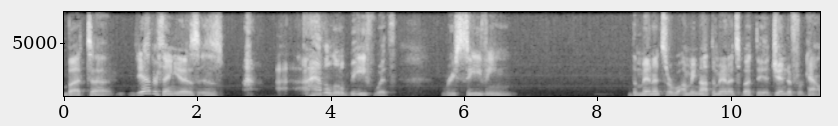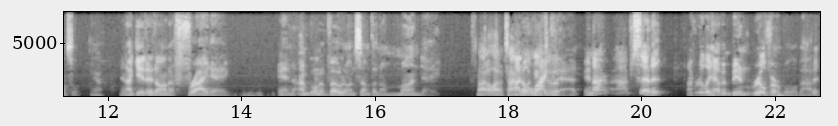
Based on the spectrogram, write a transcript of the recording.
But uh, the other thing is, is I I have a little beef with receiving the minutes, or I mean, not the minutes, but the agenda for council. Yeah. And I get it on a Friday, and I'm going to vote on something on Monday. Not a lot of time. I to don't look like into it. that, and I, I've said it. I really haven't been real verbal about it,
